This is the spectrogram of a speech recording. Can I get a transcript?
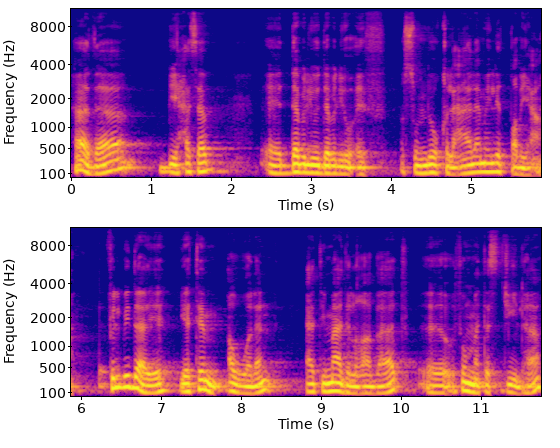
هذا بحسب WWF الصندوق العالمي للطبيعة. في البداية يتم أولا اعتماد الغابات آه، ثم تسجيلها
